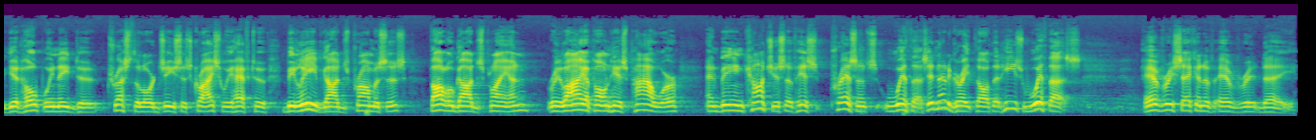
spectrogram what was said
To get hope, we need to trust the Lord Jesus Christ. We have to believe God's promises, follow God's plan, rely upon His power, and being conscious of His presence with us. Isn't that a great thought that He's with us every second of every day?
